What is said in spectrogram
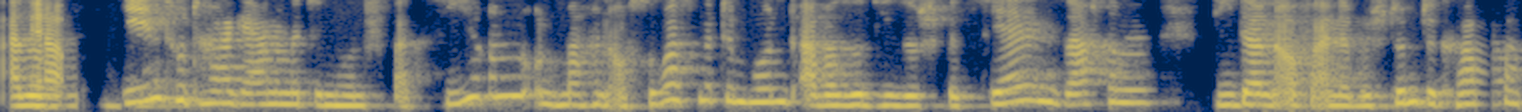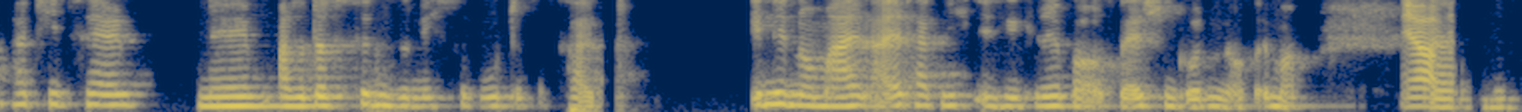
Also ja. gehen total gerne mit dem Hund spazieren und machen auch sowas mit dem Hund, aber so diese speziellen Sachen, die dann auf eine bestimmte Körperpartie zählen, nee, also das finden sie nicht so gut. Das ist halt in den normalen Alltag nicht integrierbar, aus welchen Gründen auch immer. Ja. Ähm,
